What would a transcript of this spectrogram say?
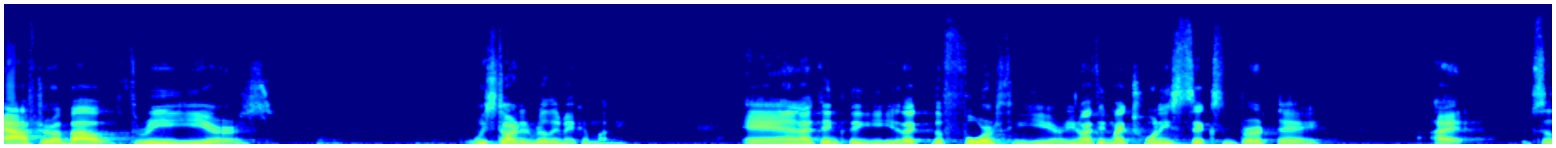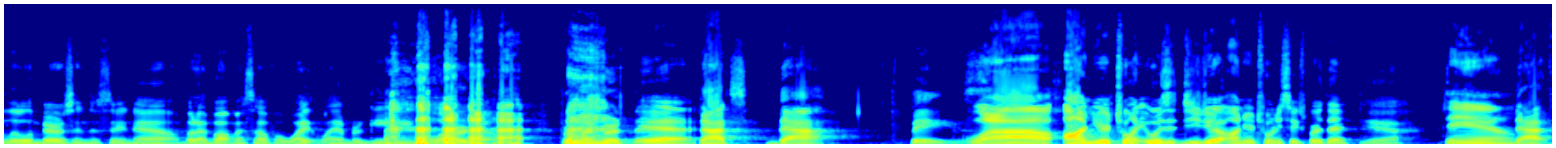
after about three years, we started really making money. And I think the like the fourth year, you know, I think my 26th birthday, I it's a little embarrassing to say now, but I bought myself a white Lamborghini Gallardo for my birthday. Yeah. That's that phase. Wow. On your 20 was it did you do it on your 26th birthday? Yeah. Damn. That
